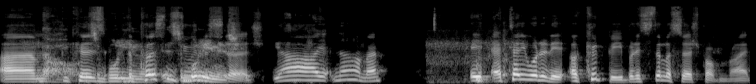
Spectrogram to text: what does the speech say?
Um, no, because the person doing the search, yeah, no, man. It, I tell you what it is. It could be, but it's still a search problem, right?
